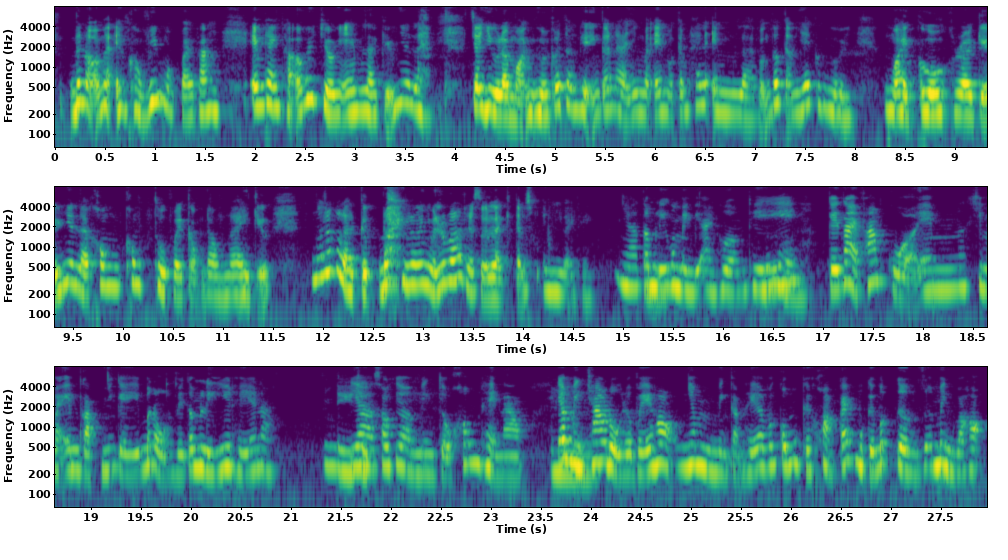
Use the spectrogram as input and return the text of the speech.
đến nỗi mà em còn viết một bài văn em than thở với trường em là kiểu như là cho dù là mọi người có thân thiện cỡ nào nhưng mà em vẫn cảm thấy là em là vẫn có cảm giác của người ngoài cuộc rồi kiểu như là không không thuộc về cộng đồng này kiểu nó rất là cực đoan luôn. Nhưng mà lúc đó thật sự là cái cảm xúc em như vậy thì yeah, tâm lý của mình bị ảnh hưởng. Thì cái giải pháp của em khi mà em gặp những cái bất ổn về tâm lý như thế nào thì yeah, sau khi mà mình kiểu không thể nào ừ. em mình trao đổi được với họ nhưng mà mình cảm thấy là vẫn có một cái khoảng cách một cái bức tường giữa mình và họ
